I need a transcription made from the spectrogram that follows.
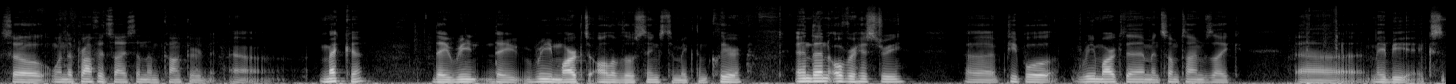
So when the Prophet ﷺ conquered uh, Mecca, they re- they remarked all of those things to make them clear, and then over history, uh, people remark them and sometimes like uh, maybe ex-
